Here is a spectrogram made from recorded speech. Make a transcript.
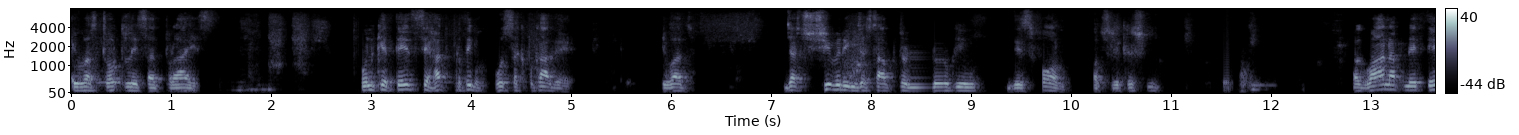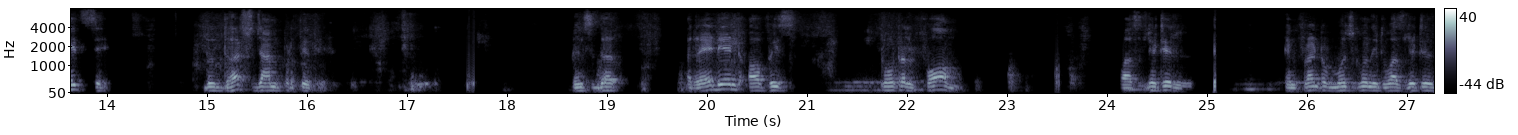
He was totally surprised. उनके तेज से हत प्रतिभ हो सकपका गए He was just shivering just after looking this form of Sri Krishna. भगवान अपने तेज से दुर्धर्ष जान पड़ते थे Means the radiant of his total form was little in front of Muchkund, it was little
